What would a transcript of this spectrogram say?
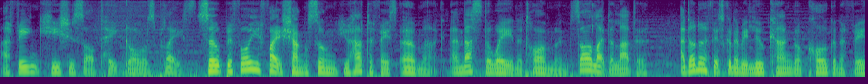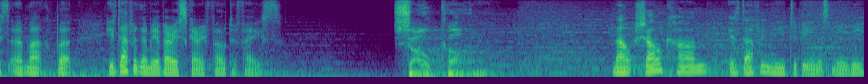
I think he should sort of take Goro's place. So before you fight Shang Tsung, you have to face Ermac, and that's the way in the tournament, sort of like the ladder. I don't know if it's going to be Liu Kang or Cole going to face Ermac, but he's definitely going to be a very scary foe to face. Shao Kahn. Now, Shao Kahn is definitely need to be in this movie.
